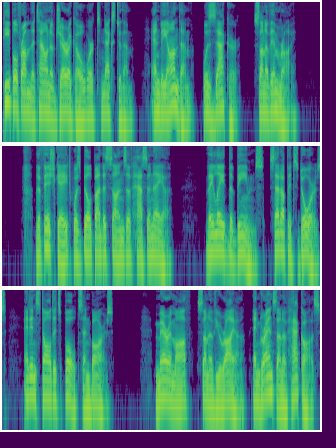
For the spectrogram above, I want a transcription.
People from the town of Jericho worked next to them, and beyond them was Zaccur, son of Imri. The fish gate was built by the sons of Hassenaah. They laid the beams, set up its doors, and installed its bolts and bars. Meremoth, son of Uriah, and grandson of Hakkoz,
